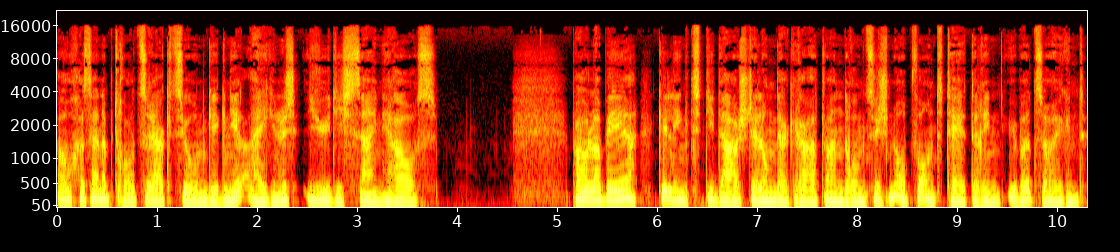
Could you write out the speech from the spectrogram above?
auch aus einer Trotzreaktion gegen ihr eigenes Jüdischsein heraus. Paula Beer gelingt die Darstellung der Gratwanderung zwischen Opfer und Täterin überzeugend.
